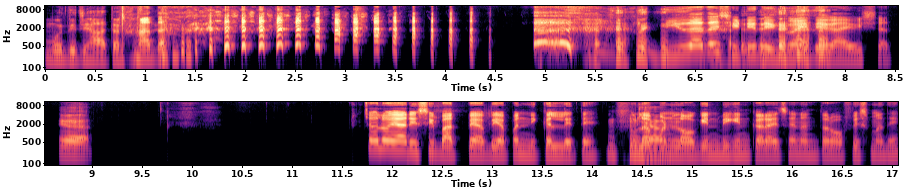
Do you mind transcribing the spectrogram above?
मोदीजी हात हा तर are the shitty things माहितीये का आयुष्यात. चलो यार इसी बात पे अभी अपन निकल लेते हैं. तुला या. पण लॉग इन बिगिन करायचंय नंतर ऑफिसमध्ये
